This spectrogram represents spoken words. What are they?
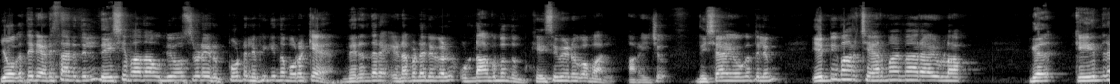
യോഗത്തിന്റെ അടിസ്ഥാനത്തിൽ ദേശീയപാത ഉദ്യോഗസ്ഥരുടെ റിപ്പോർട്ട് ലഭിക്കുന്ന മുറയ്ക്ക് നിരന്തര ഇടപെടലുകൾ ഉണ്ടാകുമെന്നും കെ സി വേണുഗോപാൽ അറിയിച്ചു. ദിശായോഗത്തിലും എം പിമാർ ചെയർമാൻമാരായുള്ള കേന്ദ്ര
